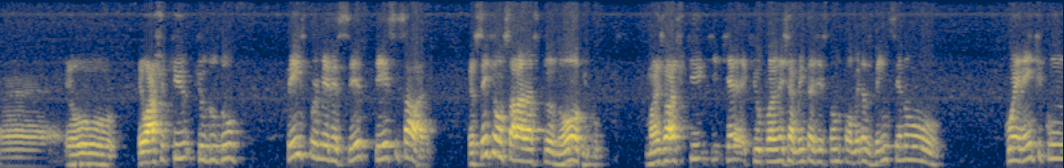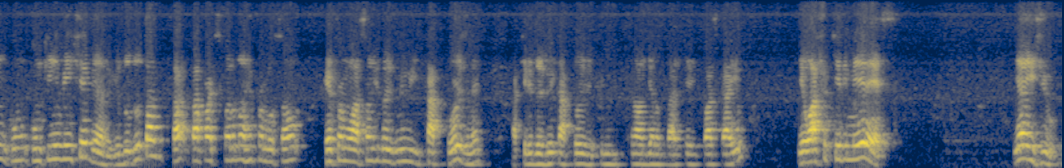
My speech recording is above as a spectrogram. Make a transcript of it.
é, eu, eu acho que, que o Dudu fez por merecer ter esse salário. Eu sei que é um salário astronômico, mas eu acho que, que, que, é, que o planejamento e a gestão do Palmeiras vem sendo coerente com, com, com quem vem chegando. E o Dudu está tá, tá participando de uma reformulação, reformulação de 2014, né? Aquele 2014, final de ano atrás, que ele quase caiu. Eu acho que ele merece. E aí, Gil?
